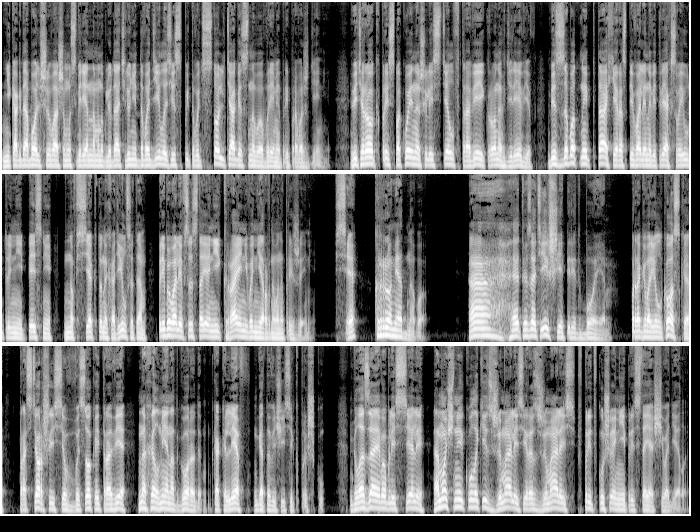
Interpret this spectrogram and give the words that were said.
Никогда больше вашему смиренному наблюдателю не доводилось испытывать столь тягостного времяпрепровождения. Ветерок преспокойно шелестел в траве и кронах деревьев, беззаботные птахи распевали на ветвях свои утренние песни, но все, кто находился там, пребывали в состоянии крайнего нервного напряжения. Все, кроме одного — «А, это затишье перед боем», — проговорил Коска, простершийся в высокой траве на холме над городом, как лев, готовящийся к прыжку. Глаза его блестели, а мощные кулаки сжимались и разжимались в предвкушении предстоящего дела.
